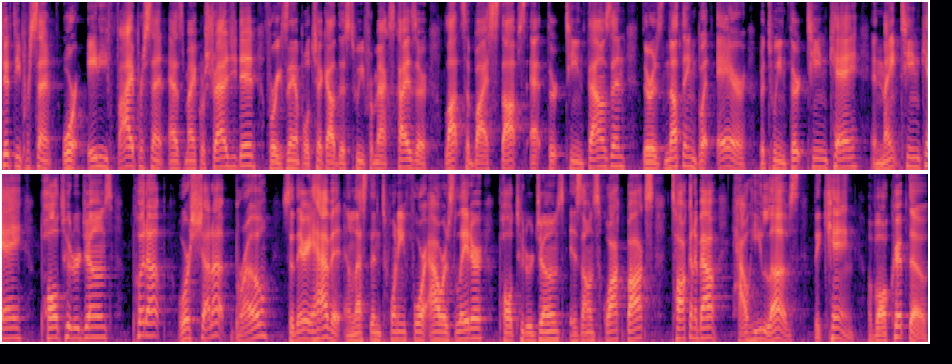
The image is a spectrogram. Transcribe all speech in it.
50% or 85% as MicroStrategy did. For example, check out this tweet from Max Keiser. Lots of buy stops at 13,000. There is nothing but air between 13K and 19K. Paul Tudor Jones, put up or shut up, bro. So there you have it. And less than 24 hours later, Paul Tudor Jones is on Squawk Box talking about how he loves the king of all crypto.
